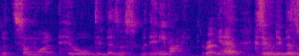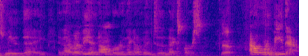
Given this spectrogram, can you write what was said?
with someone who will do business with anybody. Right. You know, because they're going to do business with me today, and I'm going to be a number, and they're going to move to the next person. Yeah. I don't want to be that.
